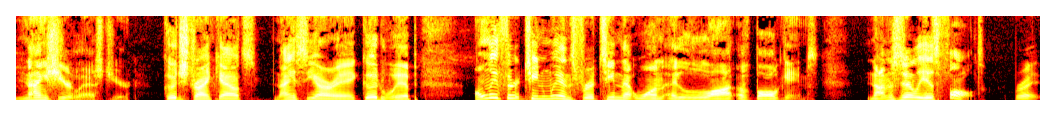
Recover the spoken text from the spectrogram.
Nice year last year. Good strikeouts, nice ERA, good WHIP. Only 13 wins for a team that won a lot of ball games. Not necessarily his fault Right.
